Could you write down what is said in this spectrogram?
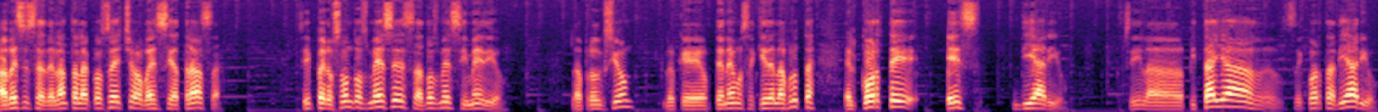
A veces se adelanta la cosecha, a veces se atrasa, sí, pero son dos meses a dos meses y medio la producción, lo que obtenemos aquí de la fruta. El corte es diario, sí, la pitaya se corta diario.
